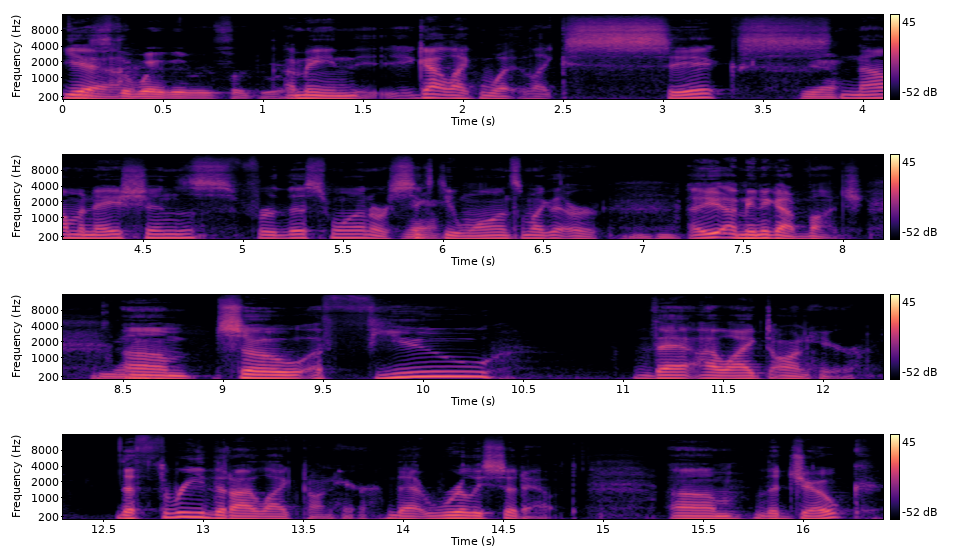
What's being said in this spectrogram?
Yeah. The way they refer to it. I mean, it got like what, like six Yeah. nominations for this one, or sixty-one, something like that. Or I, I mean, it got a bunch. Um, so a few that I liked on here, the three that I liked on here that really stood out, um, the joke,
